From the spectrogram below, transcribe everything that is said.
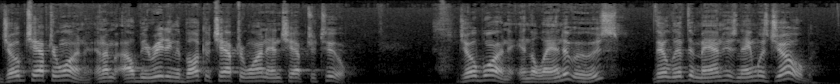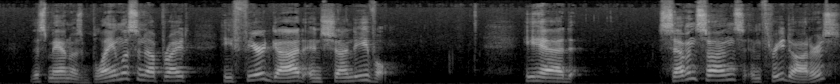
Job chapter 1, and i will be reading the bulk of chapter 1 and chapter 2. Job 1 In the land of Uz, there lived a man whose name was Job. This man was blameless and upright he feared God and shunned evil. He had seven sons and three daughters.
